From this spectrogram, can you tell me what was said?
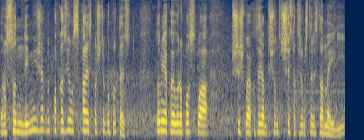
rozsądnymi, że jakby pokazują skalę społecznego protestu. Do mnie jako europosła przyszło, jak oceniam, 1300-1400 maili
